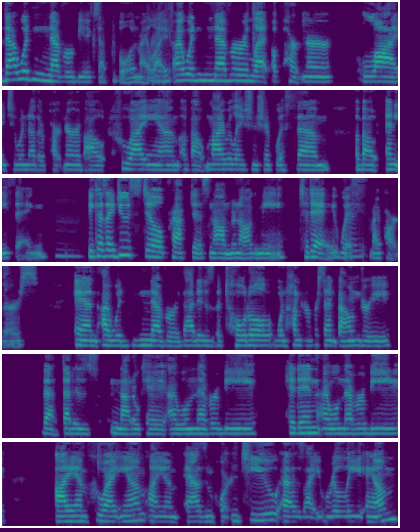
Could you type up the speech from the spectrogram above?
that would never be acceptable in my Right. life. I would never let a partner lie to another partner about who I am, about my relationship with them, about anything. Mm. Because I do still practice non monogamy today with Right. my partners. And I would never, that is a total 100% boundary that that is not okay. I will never be hidden. I will never be I am who I am. I am as important to you as I really am.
